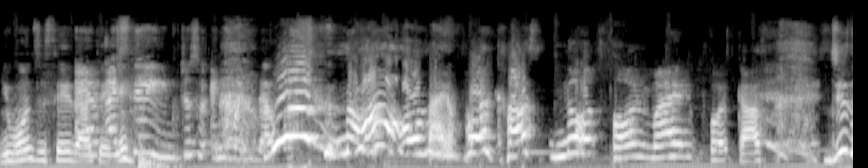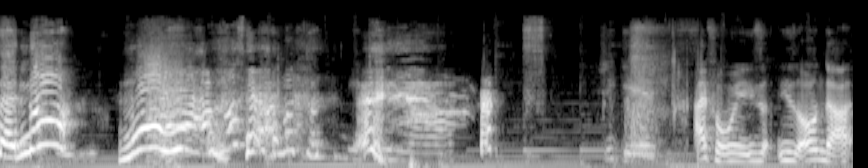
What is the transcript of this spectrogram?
you want to say that Um, I again? say just for anybody that What? Not on my podcast. Not on my podcast. Do that? No, move. I'm not. I'm not talking. You. I for one, it's, it's hunger.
